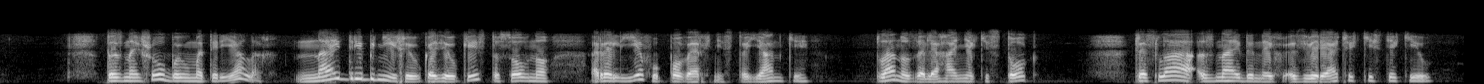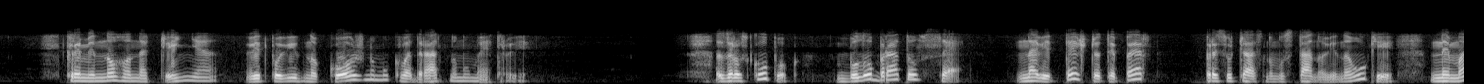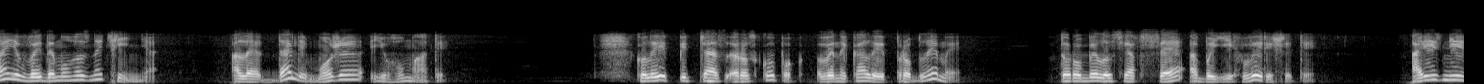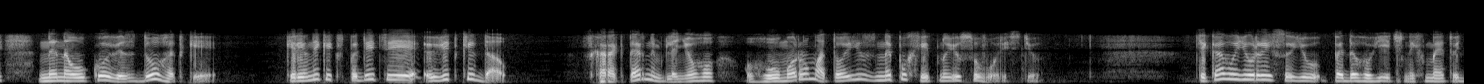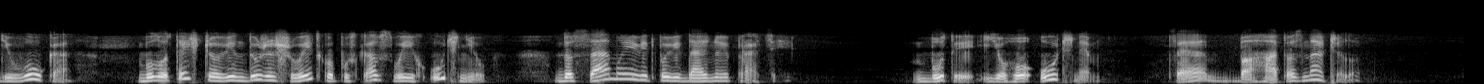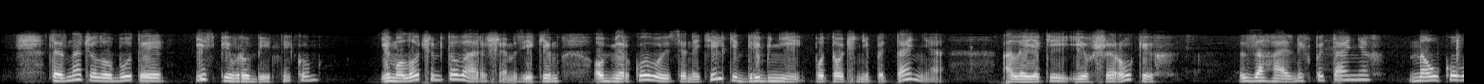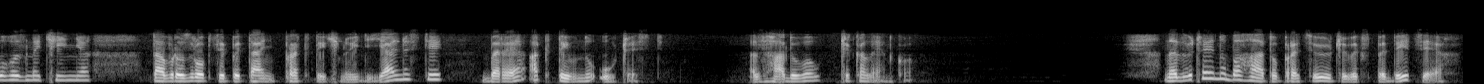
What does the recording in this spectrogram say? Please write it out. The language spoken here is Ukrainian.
то знайшов би в матеріалах найдрібніші вказівки стосовно рельєфу поверхні стоянки плану залягання кісток, числа знайдених звірячих кістяків, кремінного начиння відповідно кожному квадратному метрові. З розкопок було брато все, навіть те, що тепер при сучасному станові науки не має видимого значення, але далі може його мати. Коли під час розкопок виникали проблеми, то робилося все, аби їх вирішити. А різні ненаукові здогадки керівник експедиції відкидав з характерним для нього гумором, а то і з непохитною суворістю. Цікавою рисою педагогічних методів вовка було те, що він дуже швидко пускав своїх учнів до самої відповідальної праці. Бути його учнем це багато значило. Це значило бути і співробітником, і молодшим товаришем, з яким обмірковуються не тільки дрібні поточні питання, але який і в широких загальних питаннях наукового значення та в розробці питань практичної діяльності бере активну участь, згадував Чекаленко. Надзвичайно багато працюючи в експедиціях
